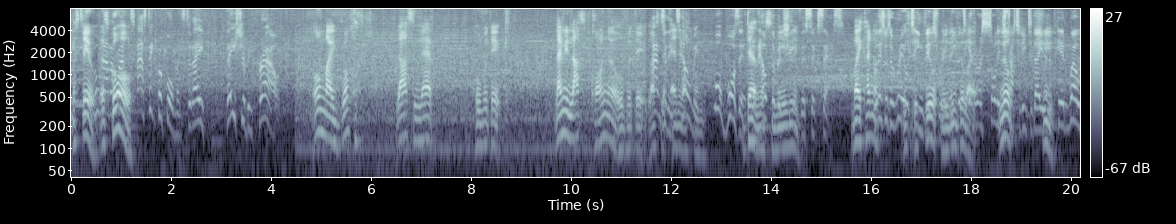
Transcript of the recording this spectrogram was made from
But still, let's go. Fantastic performance today. They should be proud. Oh my god, last lap overtake. I me last corner overtake, last Anthony, end tell me, what was it That that helped them amazing. achieve this success? But it kind Well, of this was a real team victory. They put together a solid look, strategy today that appeared well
